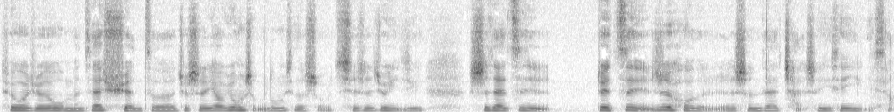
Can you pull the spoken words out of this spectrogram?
所以我觉得我们在选择就是要用什么东西的时候，其实就已经是在自己对自己日后的人生在产生一些影响。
